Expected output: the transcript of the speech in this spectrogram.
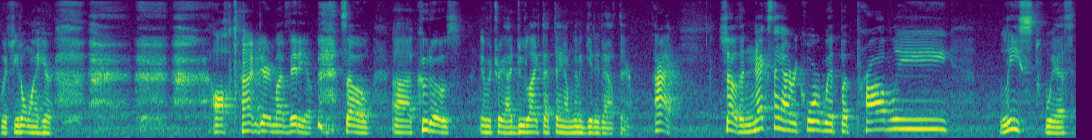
which you don't want to hear all the time during my video. So uh, kudos infantry. I do like that thing. I'm going to get it out there. All right. So the next thing I record with, but probably least with,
